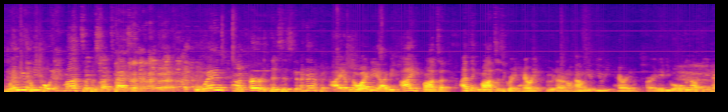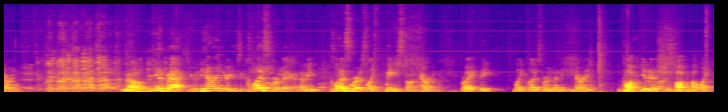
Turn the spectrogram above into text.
When do people eat matzah besides Passover? When on earth is this going to happen? I have no idea. I mean, I eat matzah. I think matzah is a great herring food. I don't know how many of you eat herring. Are any of you old enough to eat herring? No? Me and back. You eat herring or you use a klezmer band. I mean, klezmer is like based on herring, right? They play klezmer and then eat herring and talk Yiddish and talk about like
